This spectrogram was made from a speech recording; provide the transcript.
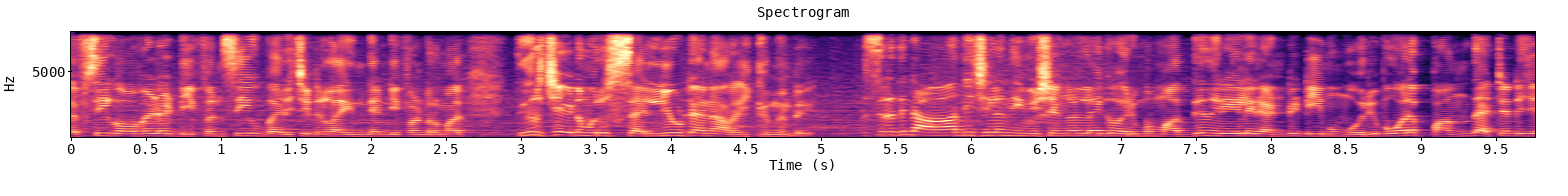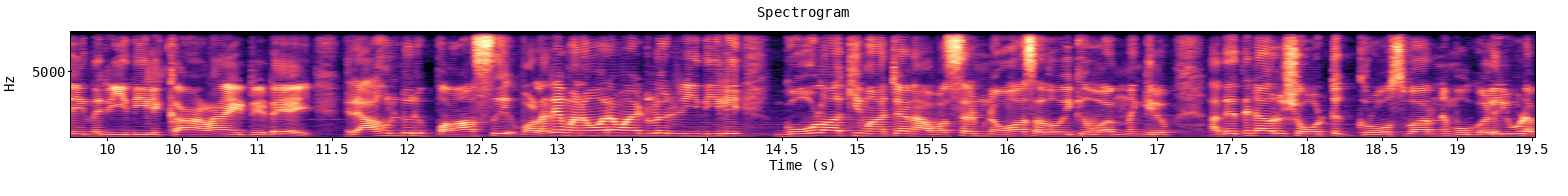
എഫ് സി ഗോവയുടെ ഡിഫൻസീവ് ഭരിച്ചിട്ടുള്ള ഇന്ത്യൻ ഡിഫൻഡർമാർ തീർച്ചയായിട്ടും ഒരു സല്യൂട്ട് തന്നെ അർഹിക്കുന്നുണ്ട്. മത്സരത്തിന്റെ ആദ്യ ചില നിമിഷങ്ങളിലേക്ക് വരുമ്പോൾ മധ്യനിരയിലെ രണ്ട് ടീമും ഒരുപോലെ പന്ത് അറ്റൻഡ് ചെയ്യുന്ന രീതിയിൽ കാണാനായിട്ട് ഇടയായി. രാഹുലിന്റെ ഒരു പാസ് വളരെ മനോഹരമായിട്ടുള്ള ഒരു രീതിയിൽ ഗോളാക്കി മാറ്റാൻ അവസരം നോഹ സദോയ്ക്ക് വന്നെങ്കിലും അദ്ദേഹത്തിന്റെ ആ ഒരു ഷോട്ട് ക്രോസ് ബാറിന് മുകളിലൂടെ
